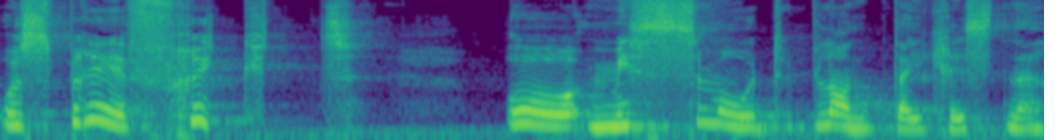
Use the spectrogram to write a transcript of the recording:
og spre frykt og mismot blant de kristne.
